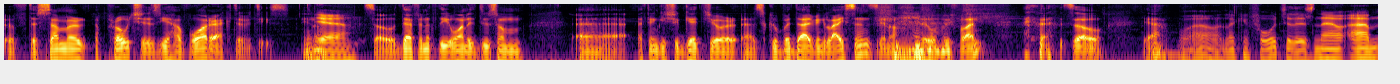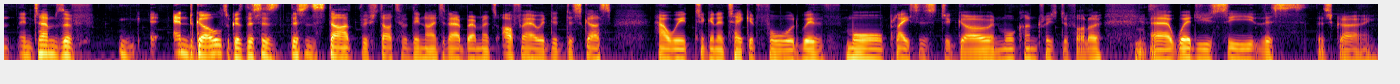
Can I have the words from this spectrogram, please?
if the summer approaches, you have water activities. You know? Yeah. So definitely you want to do some. Uh, I think you should get your uh, scuba diving license. You know, it will be fun. so, yeah. Wow, looking forward to this. Now, um, in terms of end goals, because this is this is the start. We've started with the United Arab Emirates. Off air, we did discuss how we're t- going to take it forward with more places to go and more countries to follow. Yes. Uh, where do you see this this growing?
